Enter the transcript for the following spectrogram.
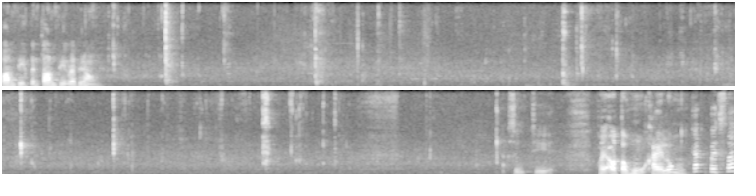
ตอนพริกเป็นตอนพริกแล้วพี่น้อง ซึ่งจีคอยเอาเต้าหู้ไข่ลงจักไปซะ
